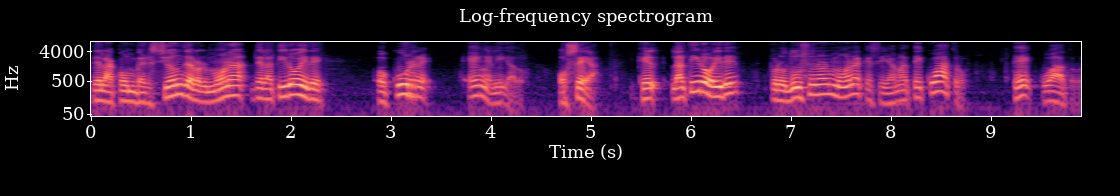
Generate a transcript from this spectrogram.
de la conversión de la hormona de la tiroide ocurre en el hígado. O sea, que la tiroide produce una hormona que se llama T4. T4.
